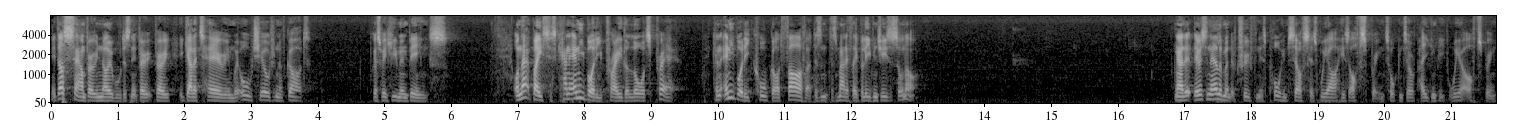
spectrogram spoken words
It does sound very noble, doesn't it? Very, very egalitarian. We're all children of God because we're human beings. On that basis, can anybody pray the Lord's Prayer? Can anybody call God Father? Doesn't, doesn't matter if they believe in Jesus or not. Now, there is an element of truth in this. Paul himself says we are his offspring, talking to pagan people. We are offspring.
